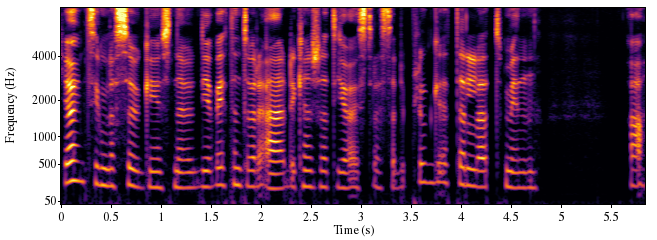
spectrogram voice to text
jag är inte så himla sugen just nu. Jag vet inte vad det är. Det är kanske att jag är stressad i plugget eller att min ja,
